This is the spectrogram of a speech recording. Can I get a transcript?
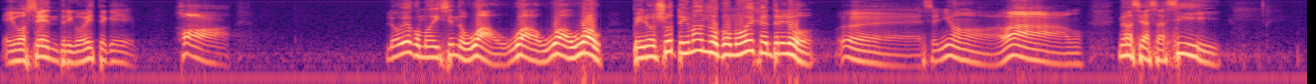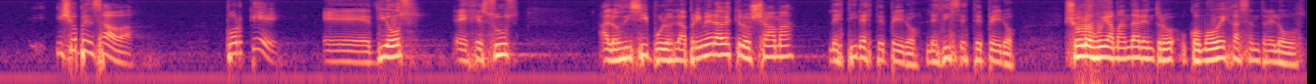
egocéntrico, ¿viste? Que. ¡ja! Lo veo como diciendo, wow, wow, wow, wow. Pero yo te mando como oveja entre lobos. Eh, señor, vamos, no seas así. Y yo pensaba, ¿por qué eh, Dios, eh, Jesús, a los discípulos, la primera vez que los llama, les tira este pero, les dice este pero? Yo los voy a mandar como ovejas entre lobos.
